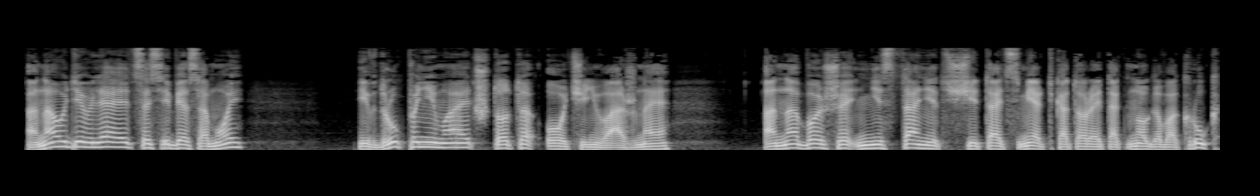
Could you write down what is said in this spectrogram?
Она удивляется себе самой и вдруг понимает что-то очень важное. Она больше не станет считать смерть, которой так много вокруг,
